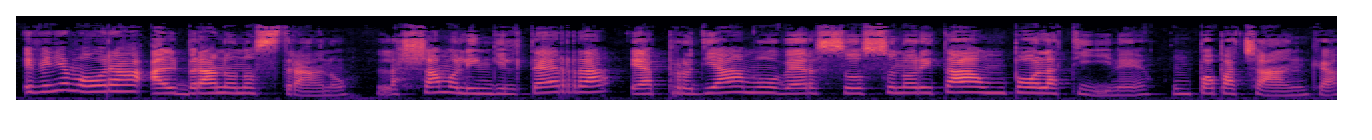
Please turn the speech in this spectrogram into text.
E veniamo ora al brano nostrano. Lasciamo l'Inghilterra e approdiamo verso sonorità un po' latine, un po' pacianca,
